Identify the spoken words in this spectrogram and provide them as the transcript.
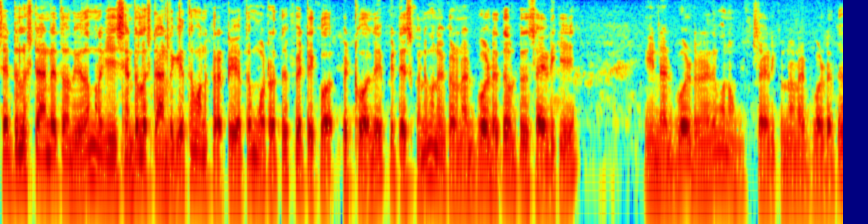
సెంటర్లో స్టాండ్ అయితే ఉంది కదా మనకి ఈ సెంటర్లో స్టాండ్కి అయితే మనం కరెక్ట్గా అయితే మోటార్ అయితే పెట్టుకో పెట్టుకోవాలి. పెట్టేసుకొని మనం ఇక్కడ నట్ బోల్ట్ అయితే ఉంటుంది సైడ్కి. ఈ నట్ బోల్ట్ అనేది మనం సైడ్కి ఉన్న నట్ బోల్ట్ అయితే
